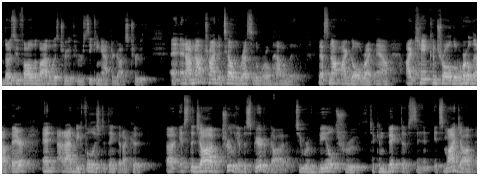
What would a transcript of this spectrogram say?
those who follow the Bible as truth, who are seeking after God's truth. And, and I'm not trying to tell the rest of the world how to live. That's not my goal right now. I can't control the world out there, and, and I'd be foolish to think that I could. Uh, it's the job, truly, of the Spirit of God to reveal truth, to convict of sin. It's my job,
